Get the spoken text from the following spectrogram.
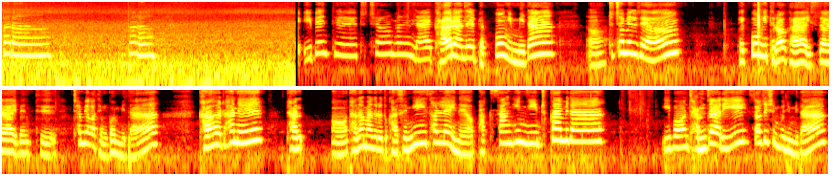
따란 따란 이벤트 추첨하는 날 가을 하늘 백봉입니다. 어, 추첨해주세요. 백봉이 들어가 있어야 이벤트 참여가 된 겁니다. 가을 하늘 단, 어, 단어만으로도 가슴이 설레이네요. 박상희님 축하합니다. 2번 잠자리 써주신 분입니다.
